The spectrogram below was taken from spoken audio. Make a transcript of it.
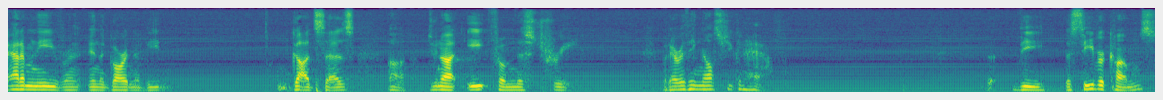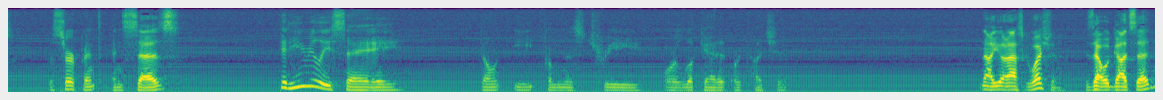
Adam and Eve are in the Garden of Eden. God says, uh, Do not eat from this tree, but everything else you can have. The, the deceiver comes, the serpent, and says, Did he really say, Don't eat from this tree or look at it or touch it? Now you got to ask a question Is that what God said?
